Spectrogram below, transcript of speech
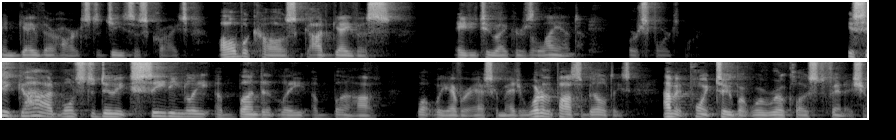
and gave their hearts to Jesus Christ. All because God gave us 82 acres of land for a sports park. You see, God wants to do exceedingly abundantly above what we ever ask or imagine. What are the possibilities? I'm at point two, but we're real close to finish,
